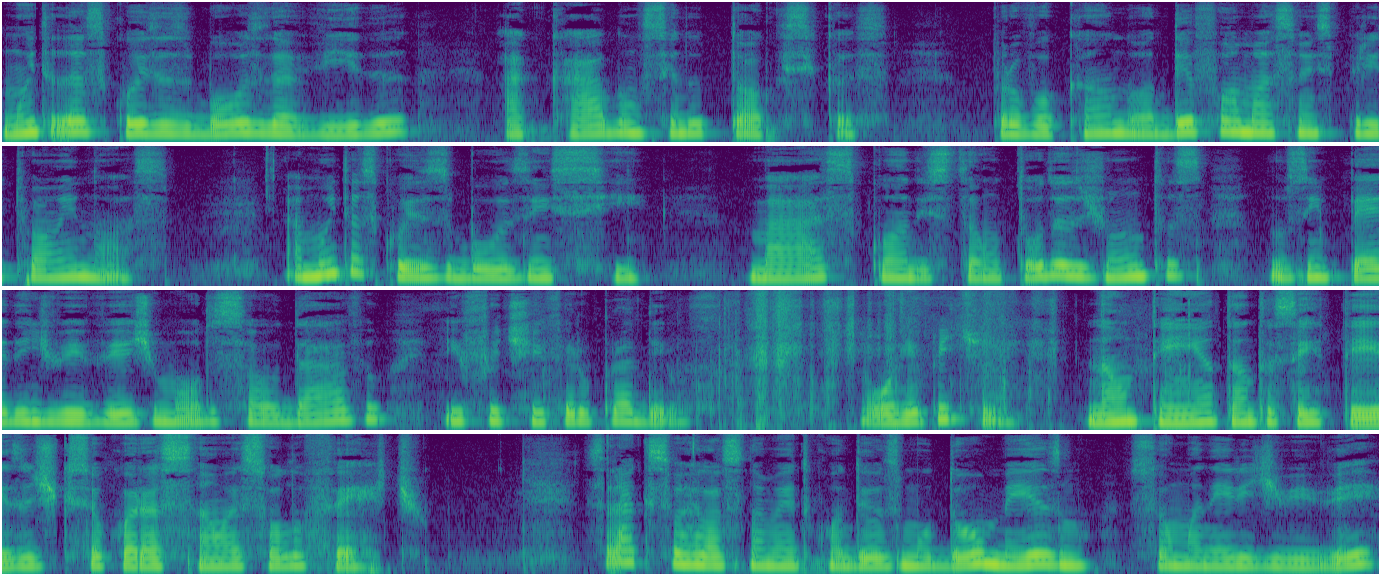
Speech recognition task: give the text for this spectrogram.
muitas das coisas boas da vida acabam sendo tóxicas, provocando uma deformação espiritual em nós. Há muitas coisas boas em si, mas, quando estão todas juntas, nos impedem de viver de modo saudável e frutífero para Deus. Vou repetir: não tenha tanta certeza de que seu coração é solo fértil. Será que seu relacionamento com Deus mudou mesmo sua maneira de viver?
